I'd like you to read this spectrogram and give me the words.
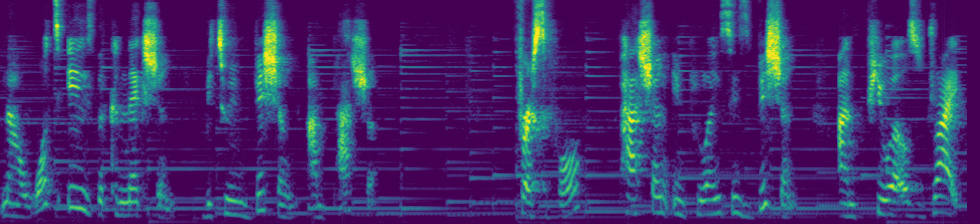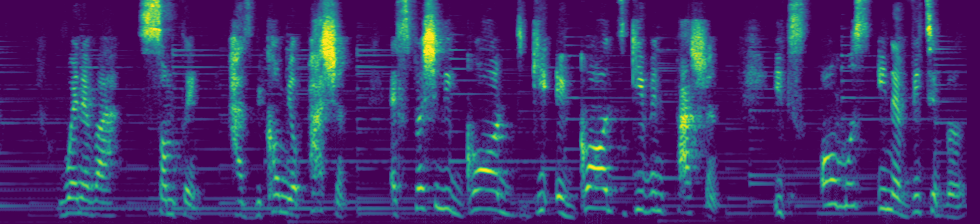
Now, what is the connection between vision and passion? First of all, passion influences vision and fuels drive. Whenever something has become your passion, especially God, a God's given passion, it's almost inevitable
